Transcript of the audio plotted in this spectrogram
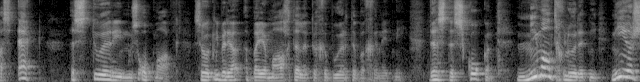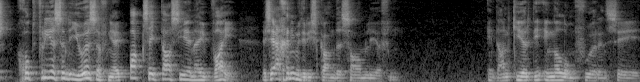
as ek 'n storie moes opmaak, sou ek nie by die, by 'n maagdelike geboorte begin het nie. Dis te skokkend. Niemand glo dit nie. Nie eers Godvreesende Josef nie. Hy pak sy tassie en hy wy. Hy sê ek gaan nie met hierdie skande saamleef nie. En dan keer die engel hom voor en sê:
